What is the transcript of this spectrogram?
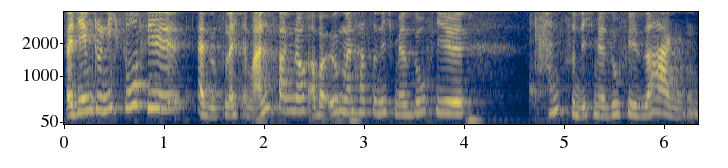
bei dem du nicht so viel, also vielleicht am Anfang noch, aber irgendwann hast du nicht mehr so viel, kannst du nicht mehr so viel sagen.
